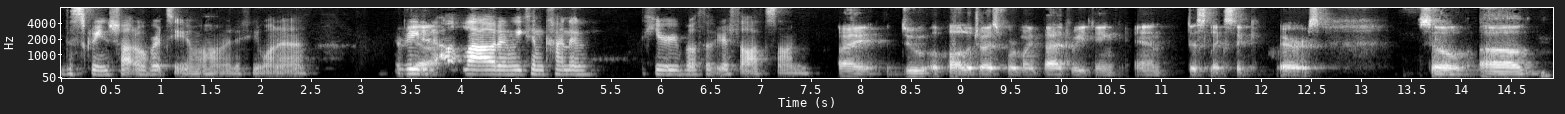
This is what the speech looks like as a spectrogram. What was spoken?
the screenshot over to you, Mohammed, if you want to read it out loud, and we can kind of hear both of your thoughts on. I do apologize for my bad reading and dyslexic errors. So, um,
